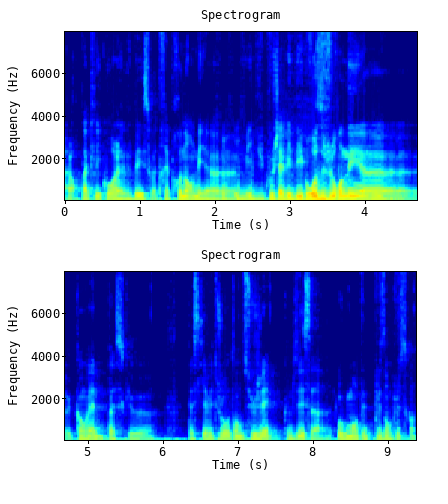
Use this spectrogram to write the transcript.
Alors pas que les cours à l'EFB soient très prenants, mais, euh, mais du coup j'avais des grosses journées euh, quand même parce que parce qu'il y avait toujours autant de sujets. Comme je disais, ça a augmenté de plus en plus. Quoi.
